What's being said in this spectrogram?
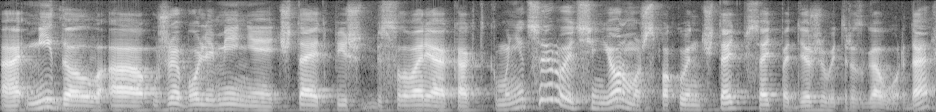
Middle а, а, уже более-менее читает, пишет без словаря, как-то коммуницирует. Сеньор может спокойно читать, писать, поддерживать разговор. Да?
